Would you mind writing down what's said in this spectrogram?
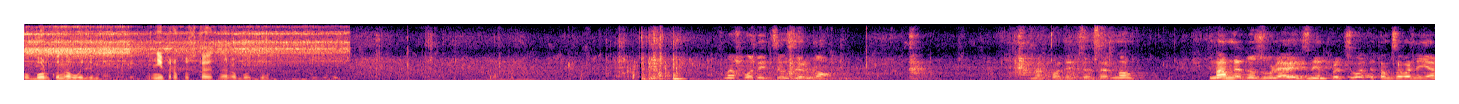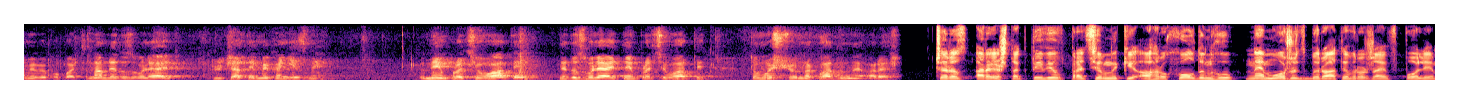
Уборку наводим. Не пропускают на работу. Знаходиться зерно. Знаходиться зерно. Нам не дозволяють з ним працювати, там завальні ями ви побачите. Нам не дозволяють включати механізми, ним працювати, не дозволяють ним працювати, тому що накладений арешт. Через арешт активів працівники агрохолдингу не можуть збирати врожай в полі.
